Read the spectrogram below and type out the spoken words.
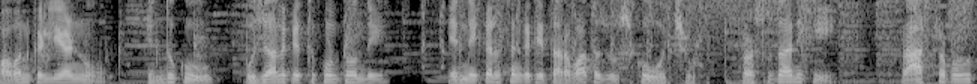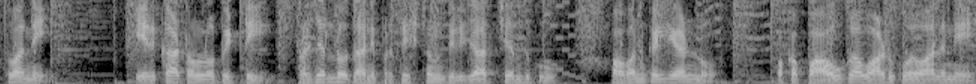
పవన్ కళ్యాణ్ను ఎందుకు భుజాలకెత్తుకుంటోంది? ఎన్నికల సంగతి తర్వాత చూసుకోవచ్చు. ప్రస్తుతానికి రాష్ట్ర ప్రభుత్వాన్ని ఏర్కాటంలో పెట్టి ప్రజల్లో దాని ప్రతిష్టను దిగజార్చేందుకు పవన్ కళ్యాణ్ను ఒక పావుగా వాడుకోవాలనే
